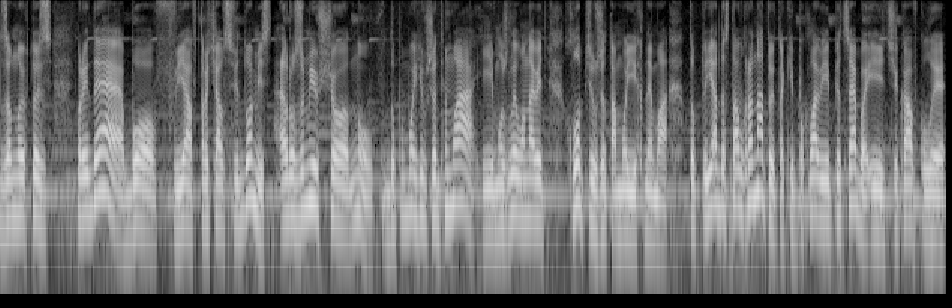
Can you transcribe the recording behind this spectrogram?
за мною хтось прийде, бо я втрачав свідомість. Розумів, що ну допомоги вже нема, і можливо навіть хлопців вже там моїх нема. Тобто я достав гранату і так і поклав її під себе і чекав, коли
